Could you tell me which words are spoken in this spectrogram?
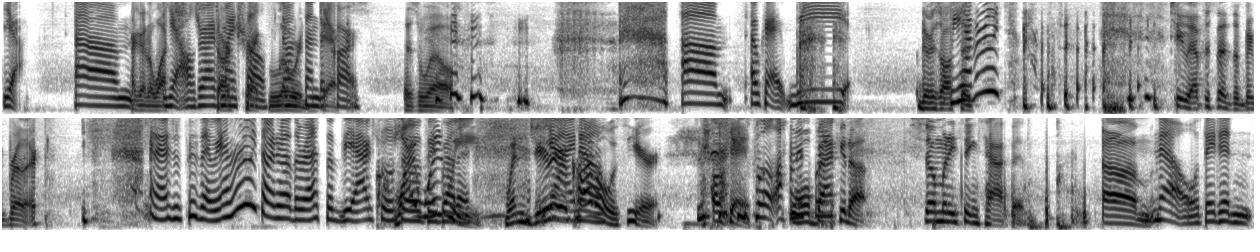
Yeah. Um, I gotta watch. Yeah, I'll drive Star myself. Don't send a car. As well. um, okay, we There was also we haven't really. T- two episodes of Big Brother. and I was just gonna say we haven't really talked about the rest of the actual show. Why of Big would Brother. we? When Jerry Yeah, O'Connell was here. Okay, well, honestly, we'll back it up. So many things happen. Um, no, they didn't.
